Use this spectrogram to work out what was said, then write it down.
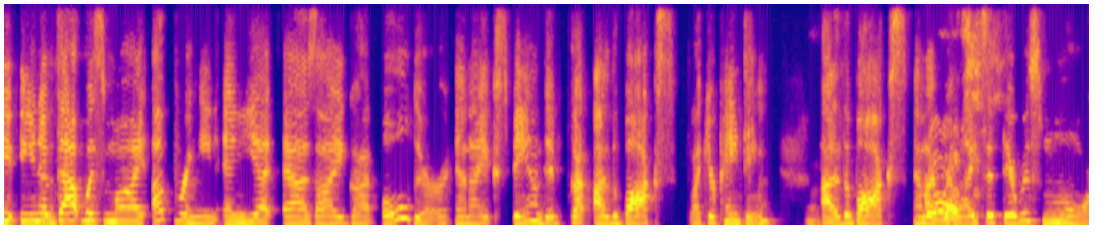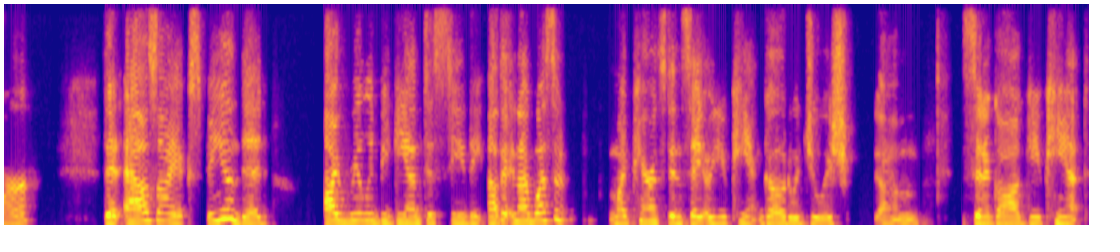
you know that was my upbringing and yet as i got older and i expanded got out of the box like you're painting mm-hmm. out of the box and yes. i realized that there was more that as i expanded i really began to see the other and i wasn't my parents didn't say oh you can't go to a jewish um, synagogue you can't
